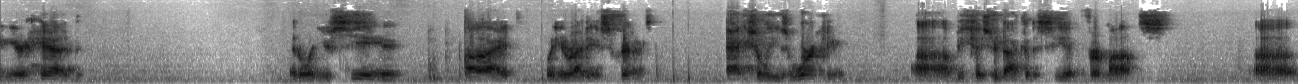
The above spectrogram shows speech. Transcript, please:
in your head and what you're seeing in by when you're writing a script actually is working uh, because you're not going to see it for months. Uh,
